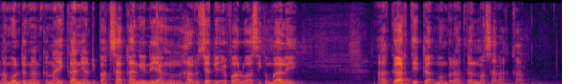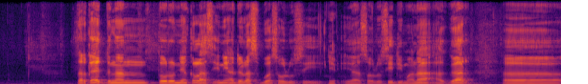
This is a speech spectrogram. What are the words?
Namun dengan kenaikan yang dipaksakan ini yang harusnya dievaluasi kembali agar tidak memberatkan masyarakat. Terkait dengan turunnya kelas ini adalah sebuah solusi. Ya, solusi di mana agar eh,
